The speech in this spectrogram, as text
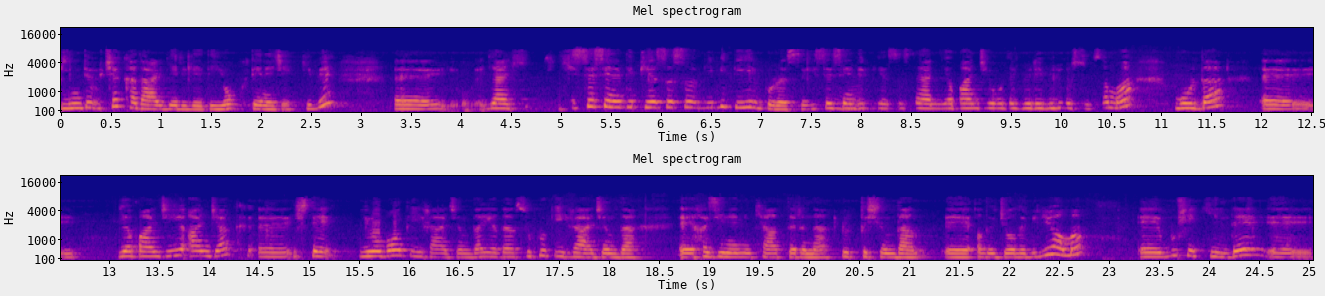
binde 3'e kadar geriledi yok denecek gibi. E, yani hisse senedi piyasası gibi değil burası. Hisse senedi piyasası yani yabancıyı orada görebiliyorsunuz ama burada e, yabancıyı ancak e, işte Eurobond ihracında ya da sukuk ihracında e, hazinenin kağıtlarına yurt dışından e, alıcı olabiliyor ama e, bu şekilde e,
